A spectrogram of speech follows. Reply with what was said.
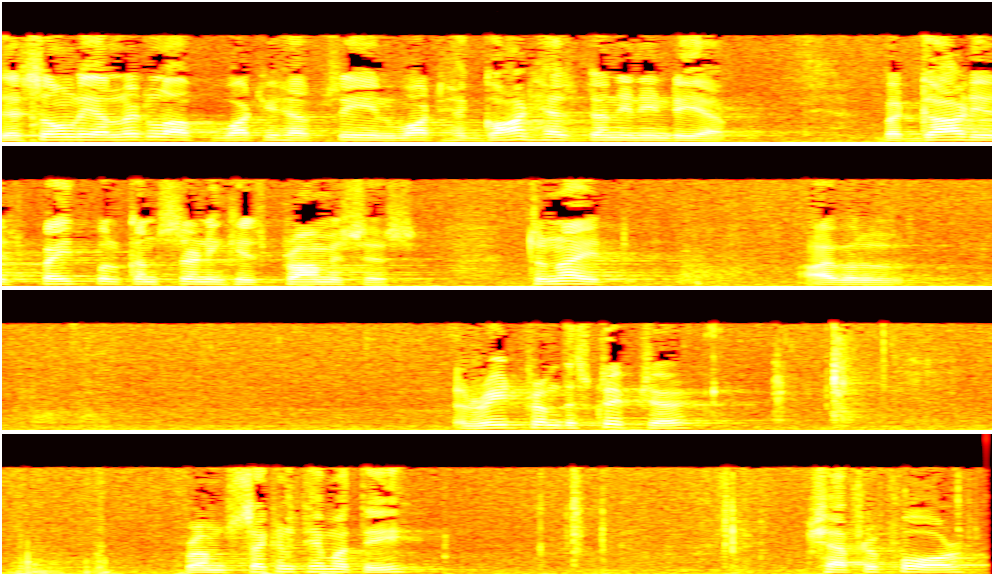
there's only a little of what you have seen, what God has done in India. But God is faithful concerning His promises. Tonight, I will read from the scripture from 2 Timothy chapter 4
